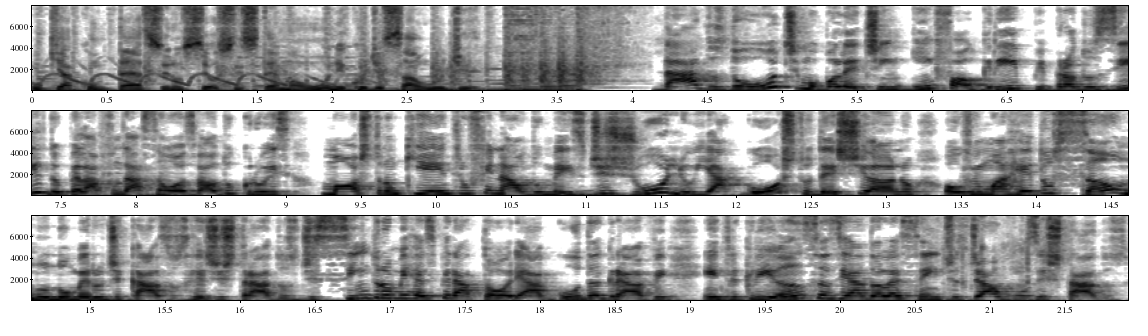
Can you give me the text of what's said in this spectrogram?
O que acontece no seu sistema único de saúde? Dados do último boletim Infogripe, produzido pela Fundação Oswaldo Cruz, mostram que entre o final do mês de julho e agosto deste ano, houve uma redução no número de casos registrados de síndrome respiratória aguda grave entre crianças e adolescentes de alguns estados.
